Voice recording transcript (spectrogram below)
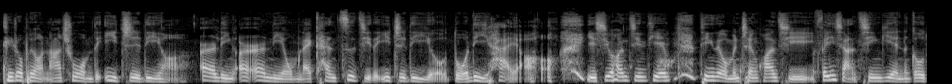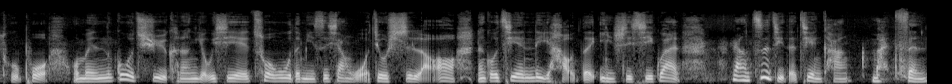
听众朋友，拿出我们的意志力哦！二零二二年，我们来看自己的意志力有多厉害啊！也希望今天听着我们陈黄琪分享经验，能够突破我们过去可能有一些错误的迷思，像我就是了哦，能够建立好的饮食习惯，让自己的健康满分。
